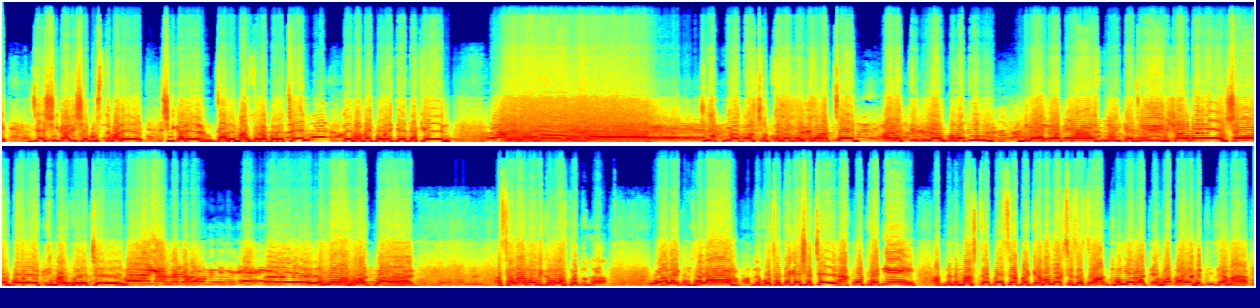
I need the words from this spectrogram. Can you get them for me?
যে শিকারী সে বুঝতে পারে শিকারের জালে মাছ ধরা পড়েছেন। তো এভাবেই পলে দিয়ে দেখেন। সুপ্রিয় দর্শক দেখতে পাচ্ছেন আরেকটি বিরল প্রজাতির মিনার মাছ দুই কেজি বিশাল বড় বিশাল বড় একটি মাছ ধরেছেন। আল্লাহু আকবার। আসসালামু আলাইকুম রহমতুল্লাহ। ওয়ালাইকুম সালাম। আপনি কোথা থেকে এসেছেন? নাগপুর থেকে। আপনি যে মাছটা পেয়েছেন আপনার কেমন লাগছে চাচা? সুন্দর লাগছে খুব ভালো লাগতেছে আমার।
